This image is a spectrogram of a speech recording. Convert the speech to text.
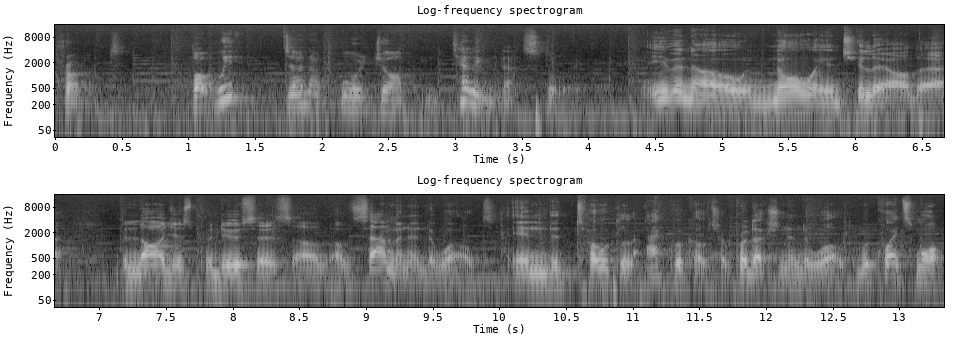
product. But we've done a poor job in telling that story. Even though Norway and Chile are the the largest producers of, of, salmon in the world. In the total aquaculture production in the world, we're quite small.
